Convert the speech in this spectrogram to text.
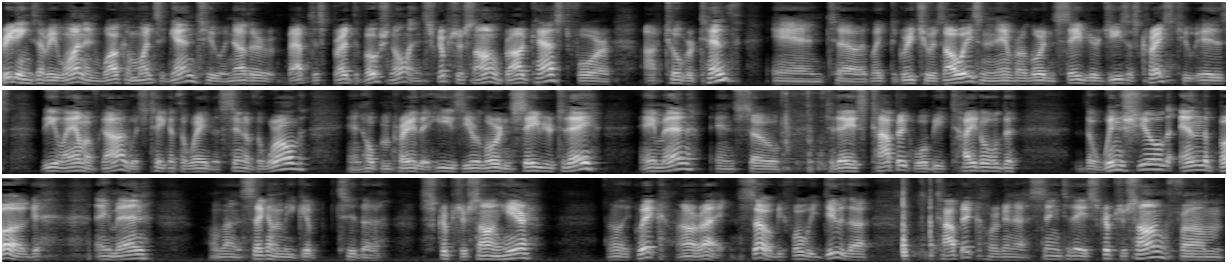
Greetings, everyone, and welcome once again to another Baptist Bread devotional and scripture song broadcast for October 10th. And uh, I'd like to greet you as always in the name of our Lord and Savior Jesus Christ, who is the Lamb of God, which taketh away the sin of the world, and hope and pray that He's your Lord and Savior today. Amen. And so today's topic will be titled The Windshield and the Bug. Amen. Hold on a second, let me get to the scripture song here really quick. All right. So before we do the topic, we're going to sing today's scripture song from,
